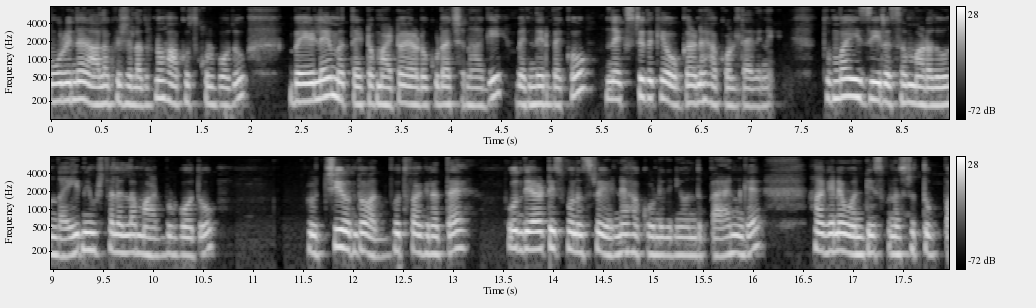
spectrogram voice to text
ಮೂರಿಂದ ನಾಲ್ಕು ವಿಷಲ್ ಆದ್ರೂ ಹಾಕಿಸ್ಕೊಳ್ಬೋದು. ಬೇಳೆ ಮತ್ತು ಟೊಮ್ಯಾಟೊ ಎರಡು ಕೂಡ ಚೆನ್ನಾಗಿ ಬೆಂದಿರಬೇಕು. ನೆಕ್ಸ್ಟ್ ಇದಕ್ಕೆ ಒಗ್ಗರಣೆ ಹಾಕ್ಕೊಳ್ತಾ ಇದ್ದೀನಿ. ತುಂಬ ಈಸಿ ರಸಮ್ ಮಾಡೋದು. ಒಂದು ಐದು ನಿಮಿಷದಲ್ಲೆಲ್ಲ ಮಾಡಿಬಿಡ್ಬೋದು. ರುಚಿ ಒಂದು ಅದ್ಭುತವಾಗಿರುತ್ತೆ. ಒಂದು ಎರಡು ಟೀ ಸ್ಪೂನಷ್ಟು ಎಣ್ಣೆ ಹಾಕ್ಕೊಂಡಿದ್ದೀನಿ ಒಂದು ಪ್ಯಾನ್ಗೆ ಹಾಗೆಯೇ ಒಂದು ಟೀ ಸ್ಪೂನಷ್ಟು ತುಪ್ಪ.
